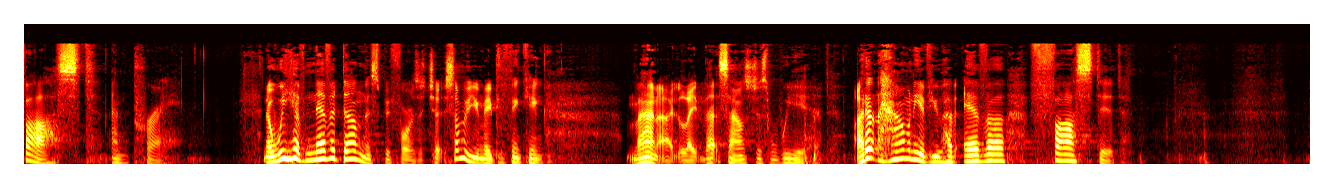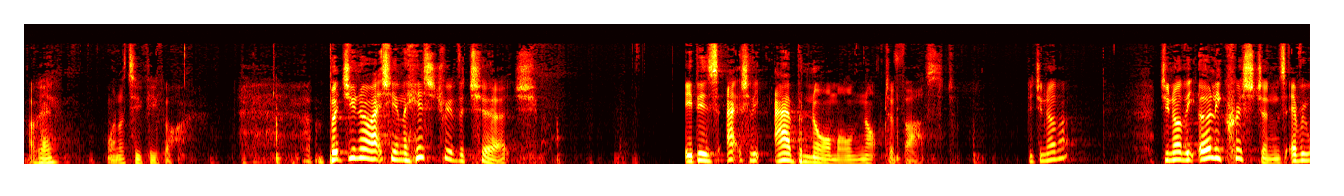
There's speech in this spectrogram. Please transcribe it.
fast and pray. Now, we have never done this before as a church. Some of you may be thinking, Man, I, like that sounds just weird. I don't know how many of you have ever fasted. Okay, one or two people. But you know, actually, in the history of the church, it is actually abnormal not to fast. Did you know that? Do you know the early Christians, every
